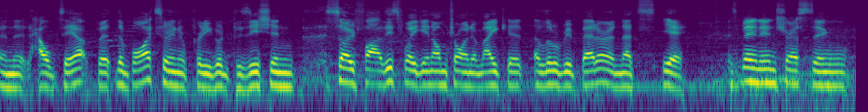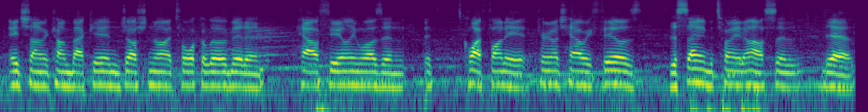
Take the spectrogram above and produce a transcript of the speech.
and it helps out. But the bikes are in a pretty good position. So far this weekend, I'm trying to make it a little bit better, and that's, yeah. It's been interesting each time we come back in. Josh and I talk a little bit and how feeling was, and it's quite funny. Pretty much how we feel is the same between us, and yeah,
